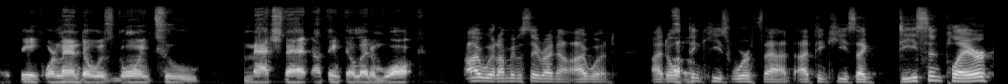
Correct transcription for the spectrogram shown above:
But I think Orlando is going to match that. I think they'll let him walk. I would. I'm going to say right now, I would. I don't uh, think he's worth that. I think he's a decent player,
